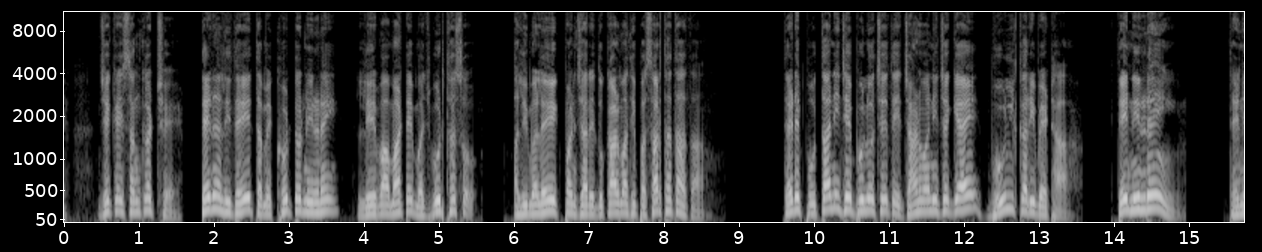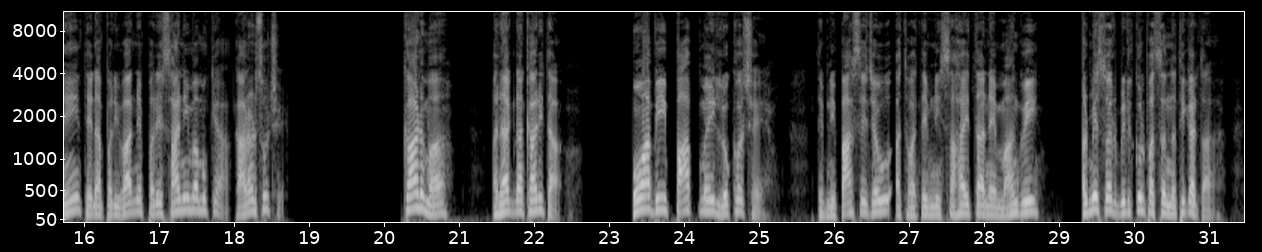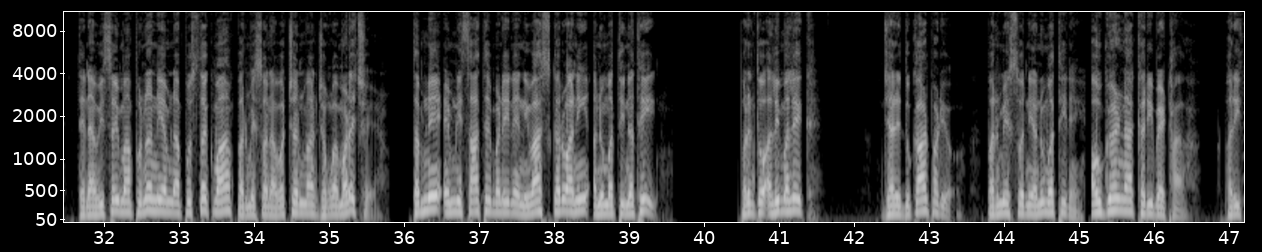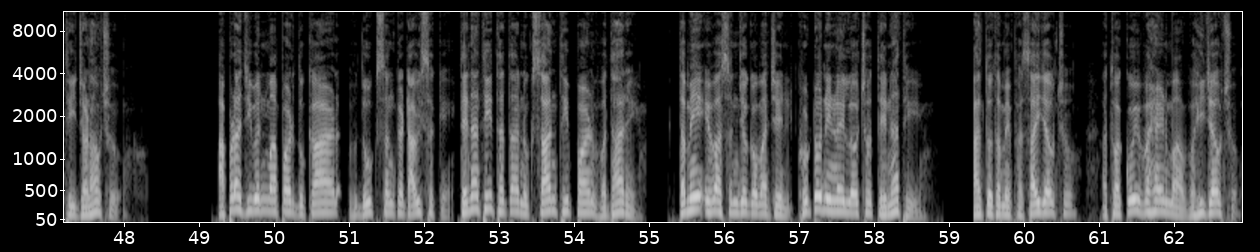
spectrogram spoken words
જે કંઈ સંકટ છે, તેના લીધે તમે ખોટો નિર્ણય લેવા માટે મજબૂર થશો. અલીમલેક પણ જ્યારે દુકાળમાંથી પસાર થતા હતા, તેણે પોતાની જે ભૂલો છે તે જાણવાની જગ્યાએ ભૂલ કરી બેઠા. તે નિર્ણય તેને તેના પરિવારને પરેશાનીમાં મૂક્યા. કારણ શું છે? કાળમાં અનાજ્ઞાકારિતા. મોઆબી પાપમય લોકો છે. તેમની પાસે જવું અથવા તેમની સહાયતાને માંગવી પરમેશ્વર બિલકુલ પસંદ નથી કરતા. તેના વિષયમાં પુનર્નિયમના પુસ્તકમાં પરમેશ્વરના વચનમાં જોવા મળે છે. તમને એમની સાથે મળીને નિવાસ કરવાની અનુમતિ નથી. પરંતુ અલીમલેક જ્યારે દુકાળ પડ્યો, પરમેશ્વરની અનુમતિને અવગણના કરી બેઠા. ફરીથી જણાવું છું. આપણા જીવનમાં પણ દુકાળ, દુઃખ સંકટ આવી શકે. તેનાથી થતા નુકસાનથી પણ વધારે. તમે એવા સંજોગોમાં જે ખોટો નિર્ણય લો છો તેનાથી. કાં તો તમે ફસાઈ જાઓ છો, અથવા કોઈ વહેણમાં વહી જાઓ છો.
